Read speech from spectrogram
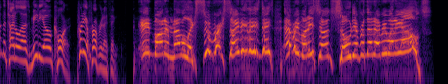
read the title as Mediocre. Pretty appropriate, I think. Ain't modern metal like super exciting these days? Everybody sounds so different than everybody else!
